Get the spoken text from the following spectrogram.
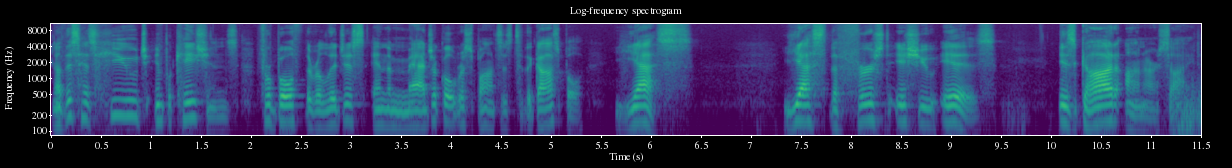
Now, this has huge implications for both the religious and the magical responses to the gospel. Yes, yes, the first issue is is God on our side?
